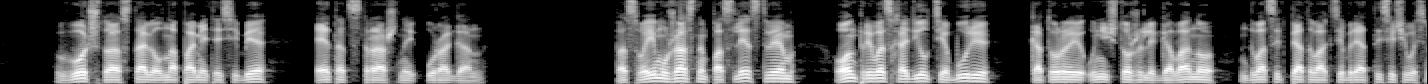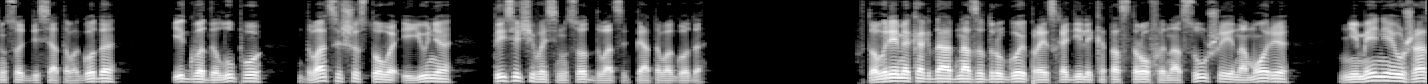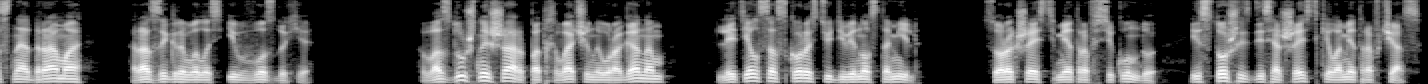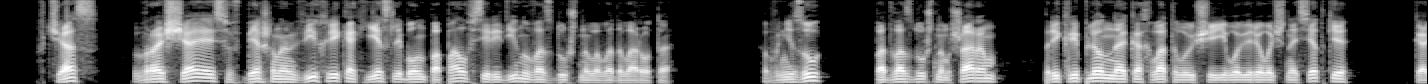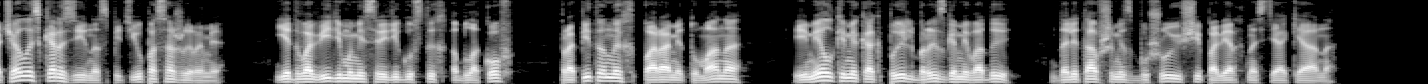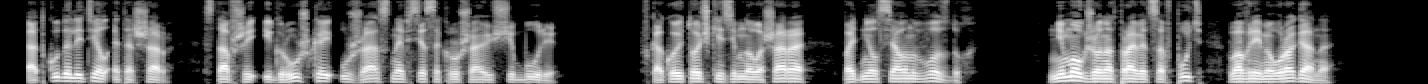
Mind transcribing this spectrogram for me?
вот что оставил на память о себе этот страшный ураган. По своим ужасным последствиям он превосходил те бури, которые уничтожили Гавану 25 октября 1810 года и Гваделупу 26 июня 1825 года. В то время, когда одна за другой происходили катастрофы на суше и на море, не менее ужасная драма разыгрывалась и в воздухе. Воздушный шар, подхваченный ураганом, летел со скоростью 90 миль, 46 метров в секунду и 166 километров в час. В час, вращаясь в бешеном вихре, как если бы он попал в середину воздушного водоворота. Внизу, под воздушным шаром, прикрепленная к охватывающей его веревочной сетке, качалась корзина с пятью пассажирами, едва видимыми среди густых облаков, пропитанных парами тумана и мелкими, как пыль, брызгами воды, долетавшими с бушующей поверхности океана. Откуда летел этот шар, ставший игрушкой ужасной всесокрушающей бури? В какой точке земного шара поднялся он в воздух? Не мог же он отправиться в путь во время урагана?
